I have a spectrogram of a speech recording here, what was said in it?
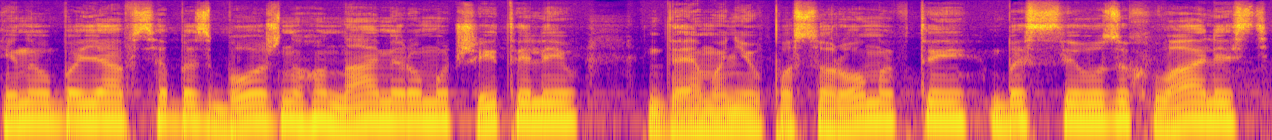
і не обоявся безбожного наміру мучителів, демонів посоромив ти, безсилу зухвалість.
